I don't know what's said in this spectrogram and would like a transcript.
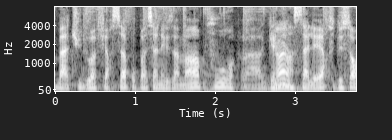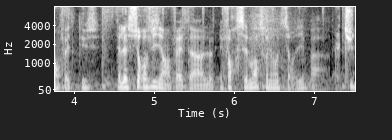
Bah tu dois faire ça pour passer un examen, pour euh, gagner Ouais. un salaire. C'était ça en fait. C'était- la survie en fait. hein. Et forcément sur le niveau de survie, bah Tu,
